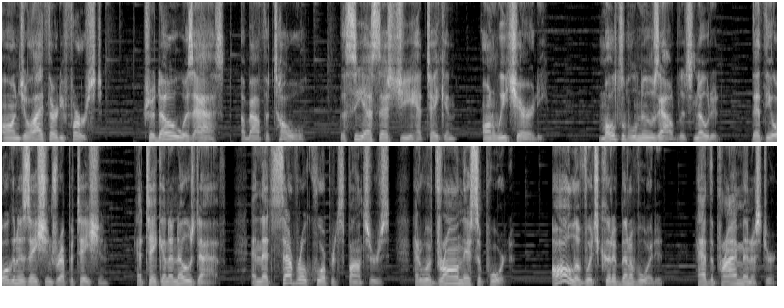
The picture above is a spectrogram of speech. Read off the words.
on July 31st, Trudeau was asked about the toll the CSSG had taken on We Charity. Multiple news outlets noted that the organization's reputation had taken a nosedive and that several corporate sponsors had withdrawn their support, all of which could have been avoided had the Prime Minister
